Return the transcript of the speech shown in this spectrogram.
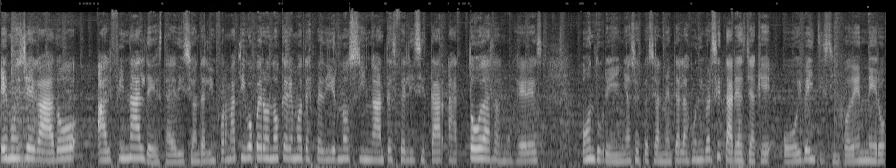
Hemos llegado al final de esta edición del informativo, pero no queremos despedirnos sin antes felicitar a todas las mujeres hondureñas, especialmente a las universitarias, ya que hoy 25 de enero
